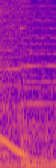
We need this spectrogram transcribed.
Woo!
